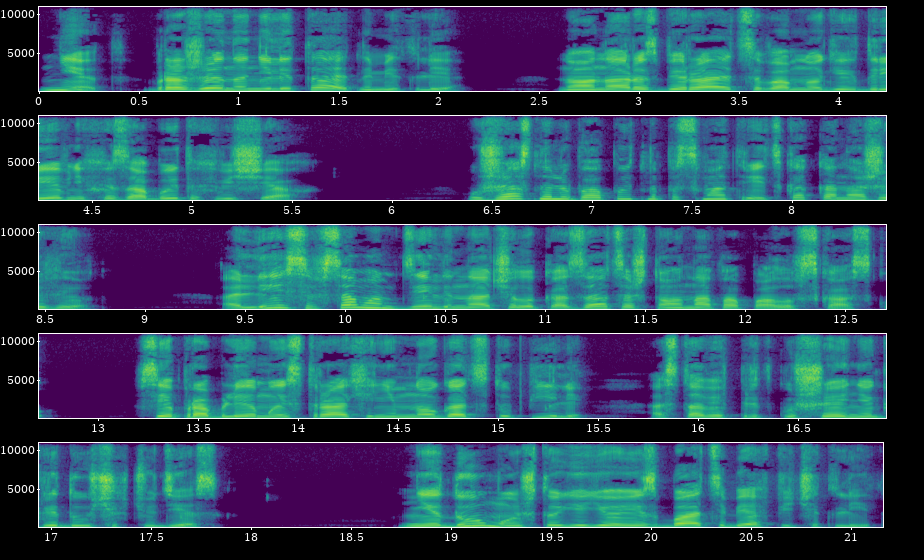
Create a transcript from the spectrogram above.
Нет, Брожена не летает на метле, но она разбирается во многих древних и забытых вещах. Ужасно любопытно посмотреть, как она живет. Олесе в самом деле начало казаться, что она попала в сказку. Все проблемы и страхи немного отступили, оставив предвкушение грядущих чудес. «Не думаю, что ее изба тебя впечатлит».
